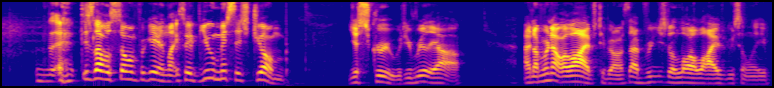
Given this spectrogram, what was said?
this level's so unforgiving. Like so, if you miss this jump, you're screwed. You really are. And I'm running out of lives to be honest. I've used a lot of lives recently.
